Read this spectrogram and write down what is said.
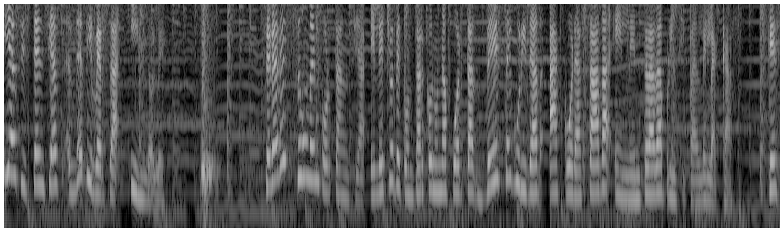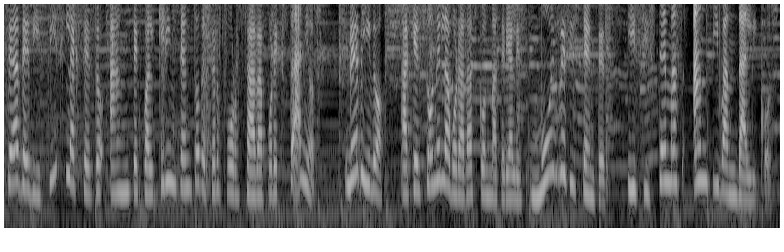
y asistencias de diversa índole. Será de suma importancia el hecho de contar con una puerta de seguridad acorazada en la entrada principal de la casa que sea de difícil acceso ante cualquier intento de ser forzada por extraños, debido a que son elaboradas con materiales muy resistentes y sistemas antivandálicos.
